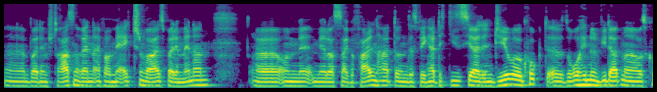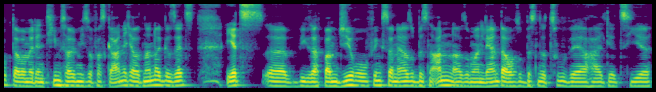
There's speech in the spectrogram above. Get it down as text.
äh, bei dem Straßenrennen einfach mehr Action war als bei den Männern äh, und mir, mir das da gefallen hat und deswegen hatte ich dieses Jahr den Giro geguckt, äh, so hin und wieder hat man was geguckt, aber mit den Teams habe ich mich so fast gar nicht auseinandergesetzt. Jetzt, äh, wie gesagt, beim Giro fing es dann eher so ein bisschen an, also man lernt da auch so ein bisschen dazu, wer halt jetzt hier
